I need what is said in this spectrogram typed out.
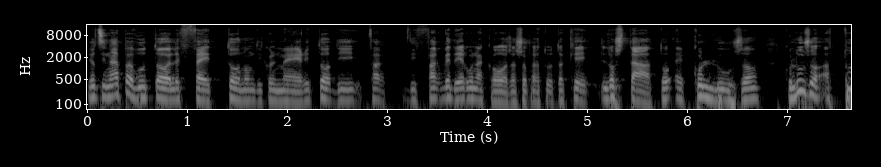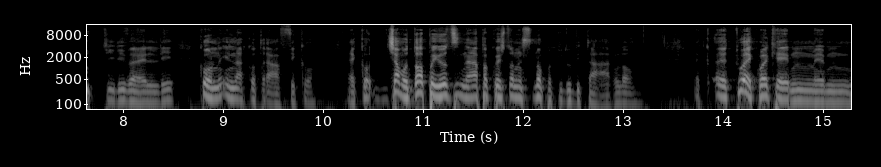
Yozinapa ha avuto l'effetto, non dico il merito, di far, di far vedere una cosa soprattutto, che lo Stato è colluso, colluso a tutti i livelli con il narcotraffico Ecco, diciamo, dopo Yozinapa questo nessuno può più dubitarlo. Ecco, eh, tu hai qualche, mh, mm, mm,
